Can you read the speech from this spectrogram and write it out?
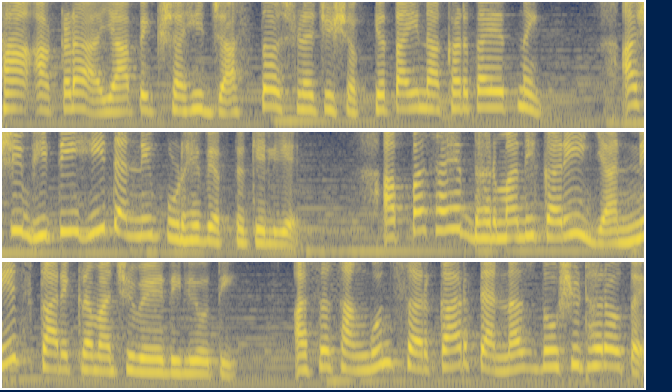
हा आकडा यापेक्षाही जास्त असण्याची शक्यताही नाकारता येत नाही. अशी भीतीही त्यांनी पुढे व्यक्त केली आहे आप्पासाहेब धर्माधिकारी यांनीच कार्यक्रमाची वेळ दिली होती. असं सांगून सरकार त्यांनाच दोषी ठरवतंय.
